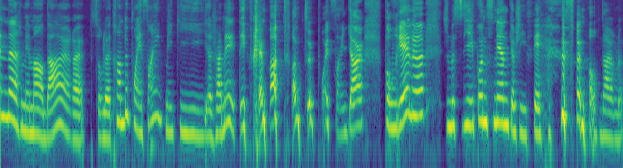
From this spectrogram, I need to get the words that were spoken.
énormément d'heures sur le 32.5, mais qui n'a jamais été vraiment 32.5 heures. Pour vrai, là, je me souviens pas une semaine que j'ai fait ce nombre d'heures-là.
